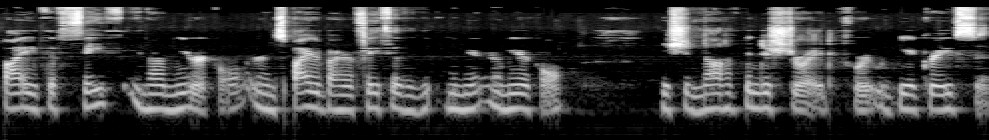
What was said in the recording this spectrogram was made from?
by the faith in our miracle, or inspired by our faith in our miracle, they should not have been destroyed, for it would be a grave sin.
